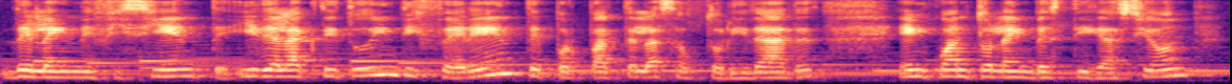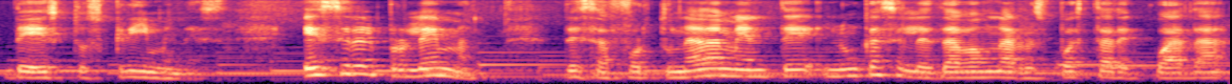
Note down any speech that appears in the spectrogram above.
de la ineficiente y de la actitud indiferente por parte de las autoridades en cuanto a la investigación de estos crímenes. Ese era el problema. Desafortunadamente, nunca se les daba una respuesta adecuada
